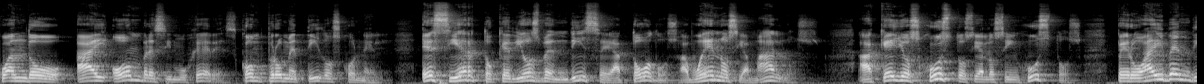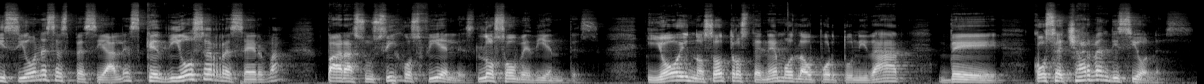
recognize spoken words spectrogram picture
cuando hay hombres y mujeres comprometidos con Él. Es cierto que Dios bendice a todos, a buenos y a malos, a aquellos justos y a los injustos, pero hay bendiciones especiales que Dios se reserva para sus hijos fieles, los obedientes. Y hoy nosotros tenemos la oportunidad de cosechar bendiciones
